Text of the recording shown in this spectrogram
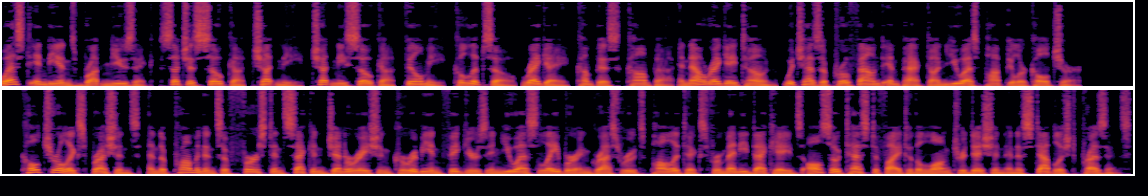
West Indians brought music, such as soca, chutney, chutney soca, filmi, calypso, reggae, compas and now reggaeton, which has a profound impact on U.S. popular culture. Cultural expressions, and the prominence of first- and second-generation Caribbean figures in U.S. labor and grassroots politics for many decades also testify to the long tradition and established presence.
